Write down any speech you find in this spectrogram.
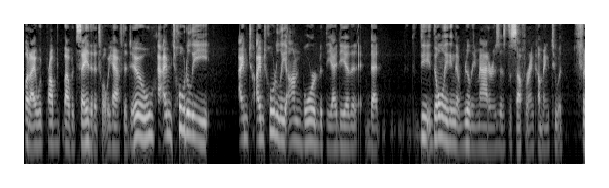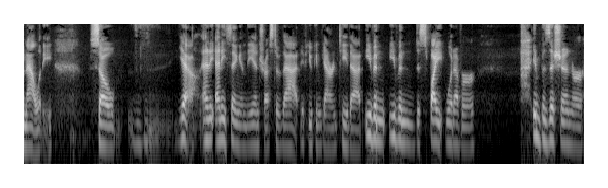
but I would probably I would say that it's what we have to do. I'm totally I'm t- I'm totally on board with the idea that that the the only thing that really matters is the suffering coming to a finality. So th- yeah, any anything in the interest of that, if you can guarantee that, even even despite whatever imposition or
